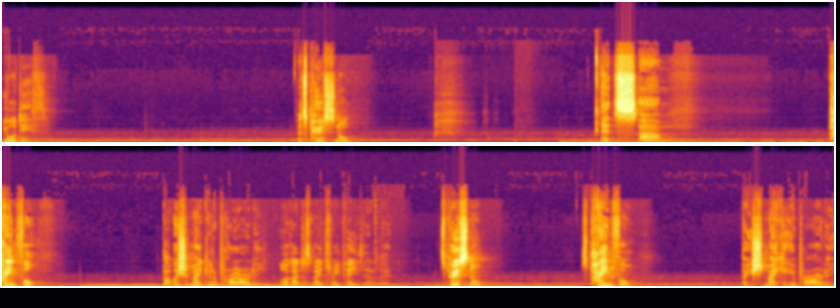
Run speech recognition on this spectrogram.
your death. It's personal, it's um, painful, but we should make it a priority. Look, I just made three P's out of that. It's personal, it's painful, but you should make it your priority.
